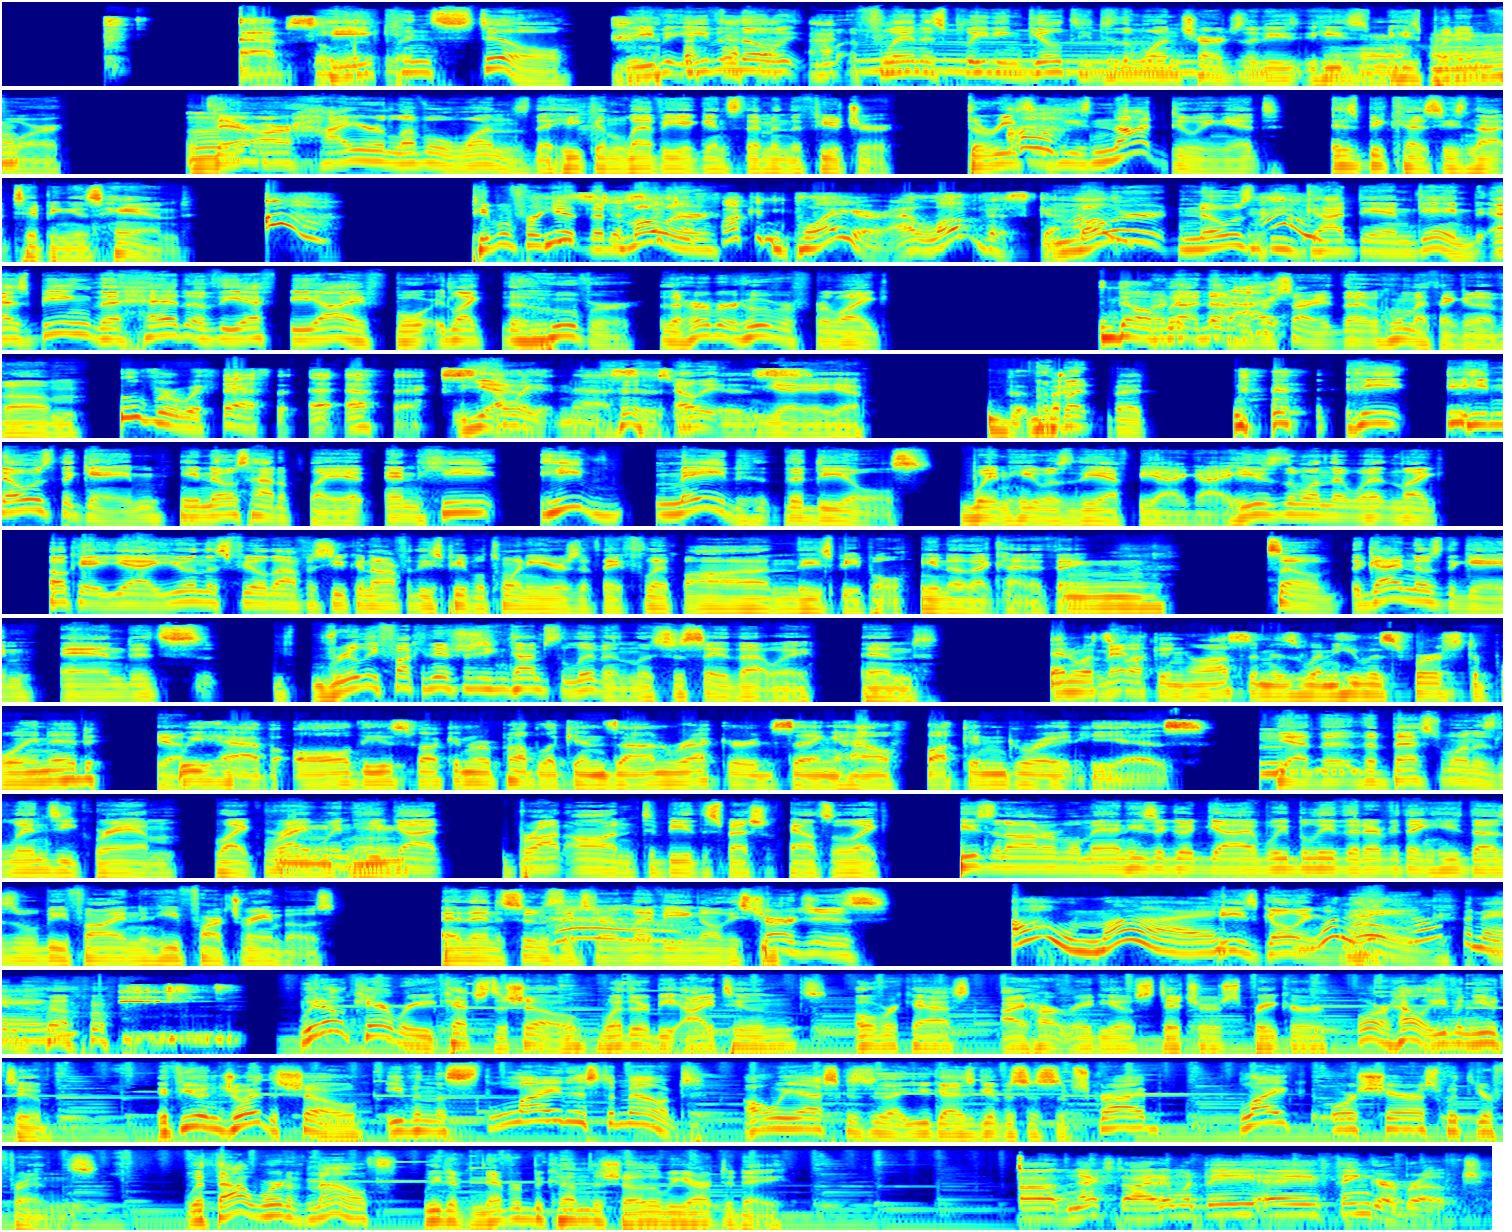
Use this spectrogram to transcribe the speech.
Absolutely. He can still even even though Flynn is pleading guilty to the one charge that he's he's he's put in uh-huh. for, there are higher level ones that he can levy against them in the future. The reason ah. he's not doing it is because he's not tipping his hand. Ah. People forget he's that Mueller fucking player. I love this guy. Mueller knows the goddamn game as being the head of the FBI for like the Hoover, the Herbert Hoover for like no, but, not, not Hoover, sorry, the, who am I thinking of? Um, Hoover with eth- ethics. Yeah, Eliot Ness is. Eliot, is, yeah, yeah, yeah. But but, but he he knows the game. He knows how to play it, and he he made the deals when he was the FBI guy. He's the one that went like, okay, yeah, you in this field office, you can offer these people 20 years if they flip on these people, you know, that kind of thing. Mm. So the guy knows the game, and it's really fucking interesting times to live in. Let's just say it that way. And and what's man, fucking awesome is when he was first appointed, yeah. we have all these fucking Republicans on record saying how fucking great he is. Mm-hmm. Yeah, the the best one is Lindsey Graham. Like right mm-hmm. when he mm-hmm. got brought on to be the special counsel, like he's an honorable man, he's a good guy. We believe that everything he does will be fine, and he farts rainbows. And then as soon as they start levying all these charges, oh my, he's going what rogue. What is happening? You know? we don't care where you catch the show, whether it be iTunes, Overcast, iHeartRadio, Stitcher, Spreaker, or hell, even YouTube. If you enjoy the show, even the slightest amount, all we ask is that you guys give us a subscribe, like, or share us with your friends. Without word of mouth, we'd have never become the show that we are today. Uh, next item would be a finger brooch.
